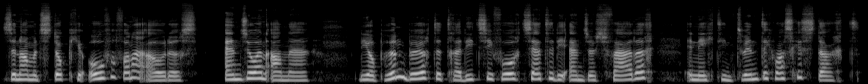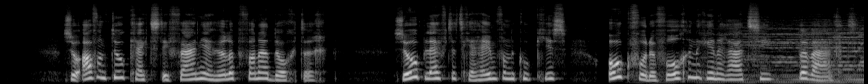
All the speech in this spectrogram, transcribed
Ze nam het stokje over van haar ouders, Enzo en Anna, die op hun beurt de traditie voortzetten die Enzo's vader in 1920 was gestart. Zo af en toe krijgt Stefania hulp van haar dochter. Zo blijft het geheim van de koekjes ook voor de volgende generatie bewaard.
